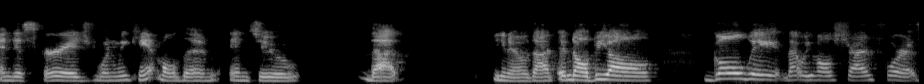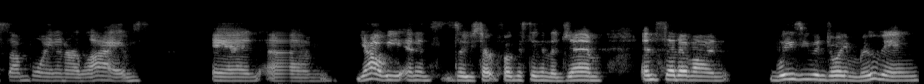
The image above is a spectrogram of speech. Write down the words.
and discouraged when we can't mold them into that you know that end all be all goal weight that we've all strived for at some point in our lives. And um yeah we and it's, so you start focusing in the gym instead of on ways you enjoy moving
